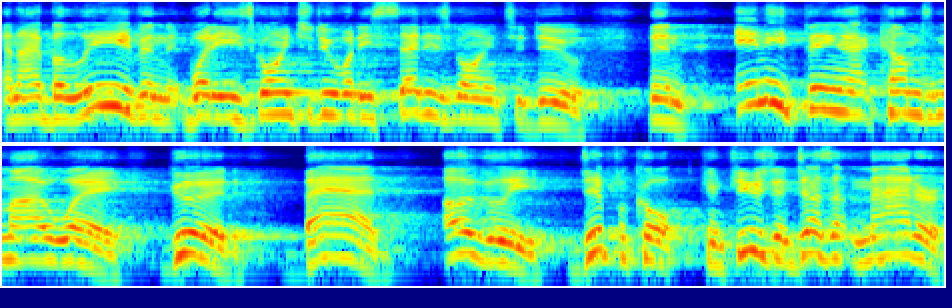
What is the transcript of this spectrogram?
and I believe in what He's going to do, what He said He's going to do, then anything that comes my way, good, bad, ugly, difficult, confusion, it doesn't matter.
